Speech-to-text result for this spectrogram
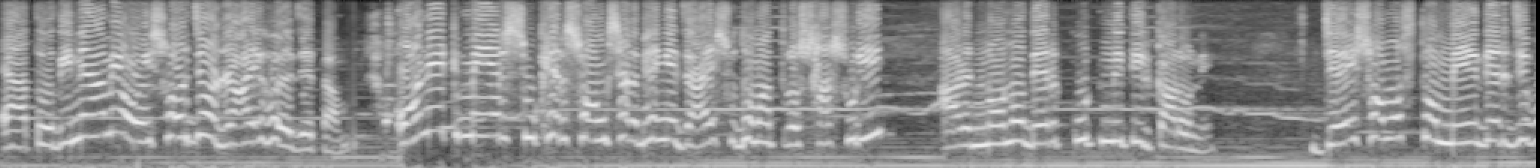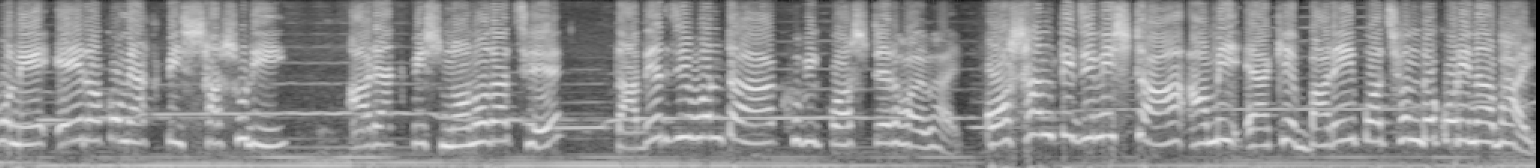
এতদিনে আমি ঐশ্বর্য রায় হয়ে যেতাম। অনেক মেয়ের সুখের সংসার ভেঙে যায় শুধুমাত্র শাশুড়ি আর ননদের কূটনীতির কারণে। যেই সমস্ত মেয়েদের জীবনে এই রকম এক পিস শাশুড়ি আর এক পিস ননদ আছে, তাদের জীবনটা খুবই কষ্টের হয় ভাই। অশান্তি জিনিসটা আমি একেবারেই পছন্দ করি না ভাই।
